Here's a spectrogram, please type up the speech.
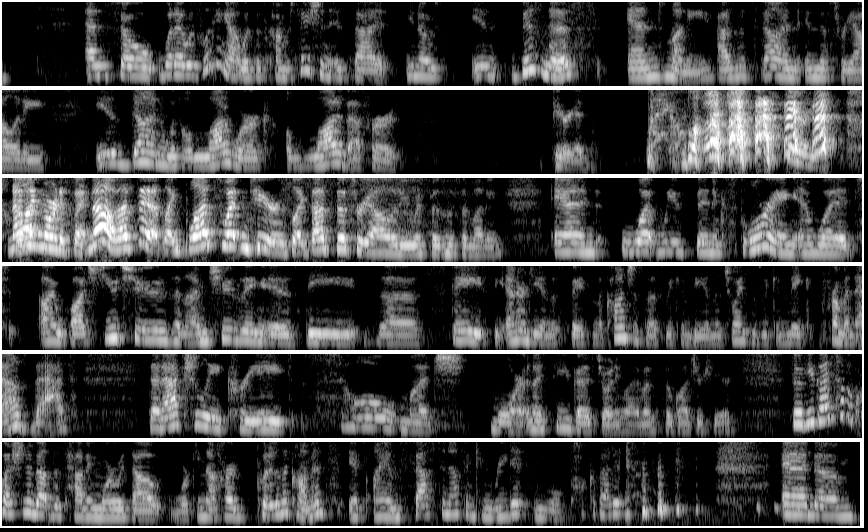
And so what I was looking at with this conversation is that, you know, in business and money as it's done in this reality is done with a lot of work, a lot of effort. Period. Nothing more to say. No, that's it. Like blood, sweat, and tears. Like that's this reality with business and money. And what we've been exploring and what I watched you choose and I'm choosing is the the space, the energy and the space and the consciousness we can be and the choices we can make from and as that that actually create so much more. And I see you guys joining live. I'm so glad you're here. So if you guys have a question about this having more without working that hard, put it in the comments. If I am fast enough and can read it, we will talk about it. and um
